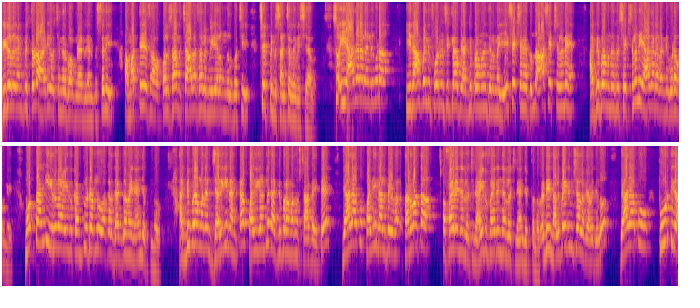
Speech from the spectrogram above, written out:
వీడియోలో కనిపిస్తాడు ఆడియో చంద్రబాబు నాయుడు కనిపిస్తుంది. ఆ మత్తే పలుసార్లు చాలా సార్లు మీడియాల ముందుకు వచ్చి చెప్పిండు సంచలన విషయాలు. సో ఈ ఆధారాలన్నీ కూడా ఈ రాంపల్లి ఫోరెన్సిక్ ల్యాబ్ అగ్ని ప్రమాదం జరిగిన ఏ సెక్షన్ అయితే ఉందో ఆ సెక్షన్లోనే అగ్నిప్రమాద అగ్ని ఆధారాలన్నీ కూడా ఉన్నాయి. మొత్తానికి ఇరవై ఐదు కంప్యూటర్లు అక్కడ దగ్ధమైనాయి అని చెప్తున్నారు. అగ్నిప్రమాదం జరిగినాక పది గంటలకు అగ్నిప్రమాదం స్టార్ట్ అయితే దాదాపు పది నలభై తర్వాత ఫైర్ ఇంజన్లు వచ్చినాయి. ఐదు ఫైర్ ఇంజన్లు వచ్చినాయి అని చెప్తున్నారు. అంటే నలభై నిమిషాల వ్యవధిలో దాదాపు పూర్తిగా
